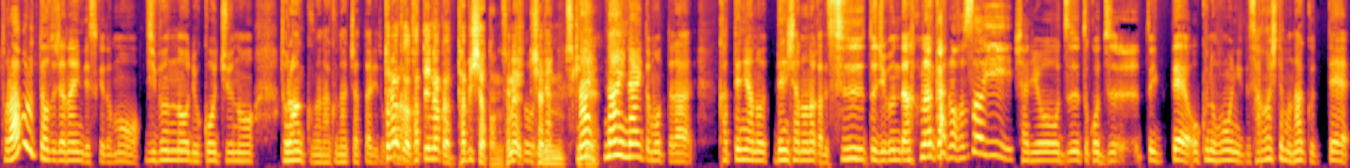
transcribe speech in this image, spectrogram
トラブルってことじゃないんですけども自分の旅行中のトランクがなくなっちゃったりとか。トランクが勝手になんか旅しちゃったんですよね車輪付きないでないないと思ったら勝手にあの電車の中でスーッと自分であの なんかの細い車両をずっとこうずっと行って奥の方に行って探してもなくって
